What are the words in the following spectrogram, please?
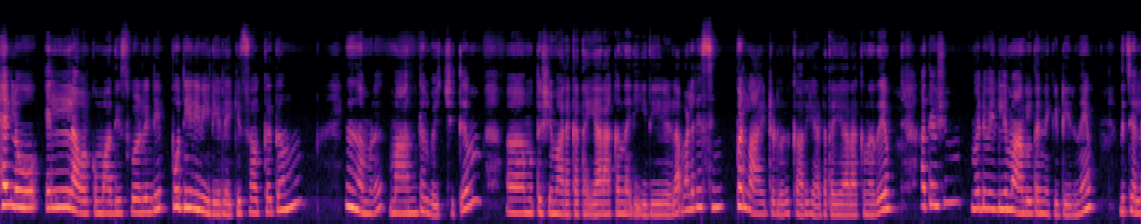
ഹലോ എല്ലാവർക്കും ആദീസ് വേൾഡിന്റെ പുതിയൊരു വീഡിയോയിലേക്ക് സ്വാഗതം. ഇന്ന് നമ്മൾ മാന്തൽ വെച്ചിട്ട് മുത്തശ്ശിമാരൊക്കെ തയ്യാറാക്കുന്ന രീതിയിലുള്ള വളരെ സിമ്പിളായിട്ടുള്ളൊരു കറിയാണ് തയ്യാറാക്കുന്നത്. അത്യാവശ്യം ഒരു വലിയ മാന്തൽ തന്നെ കിട്ടിയിരുന്നേ. ഇത് ചില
